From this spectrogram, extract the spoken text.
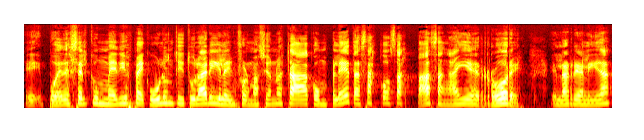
eh, puede ser que un medio especule un titular y la información no estaba completa. Esas cosas pasan, hay errores, en la realidad.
